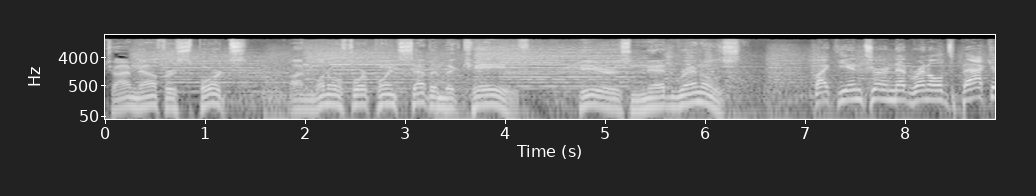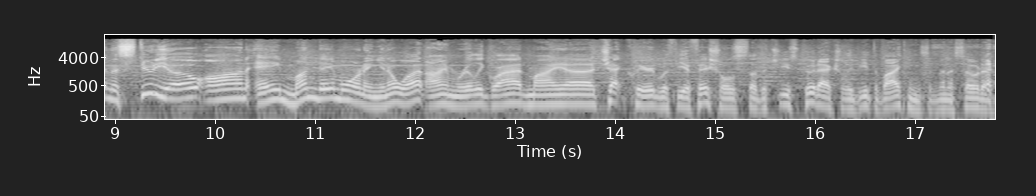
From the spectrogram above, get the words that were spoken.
Time now for sports on 104.7 The Cave. Here's Ned Reynolds. Mike, the intern, Ned Reynolds, back in the studio on a Monday morning. You know what? I'm really glad my uh, check cleared with the officials so the Chiefs could actually beat the Vikings of Minnesota.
